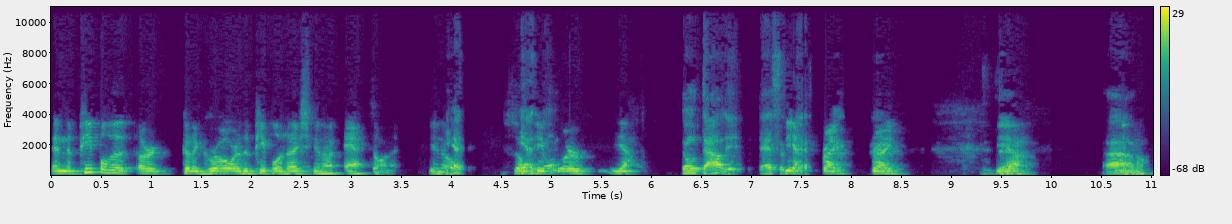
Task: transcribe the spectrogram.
and the people that are going to grow are the people that are actually going to act on it. You know, yeah. some yeah, people are yeah. Don't doubt it. That's a, yeah, that's right, right. Yeah. Um, you know.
